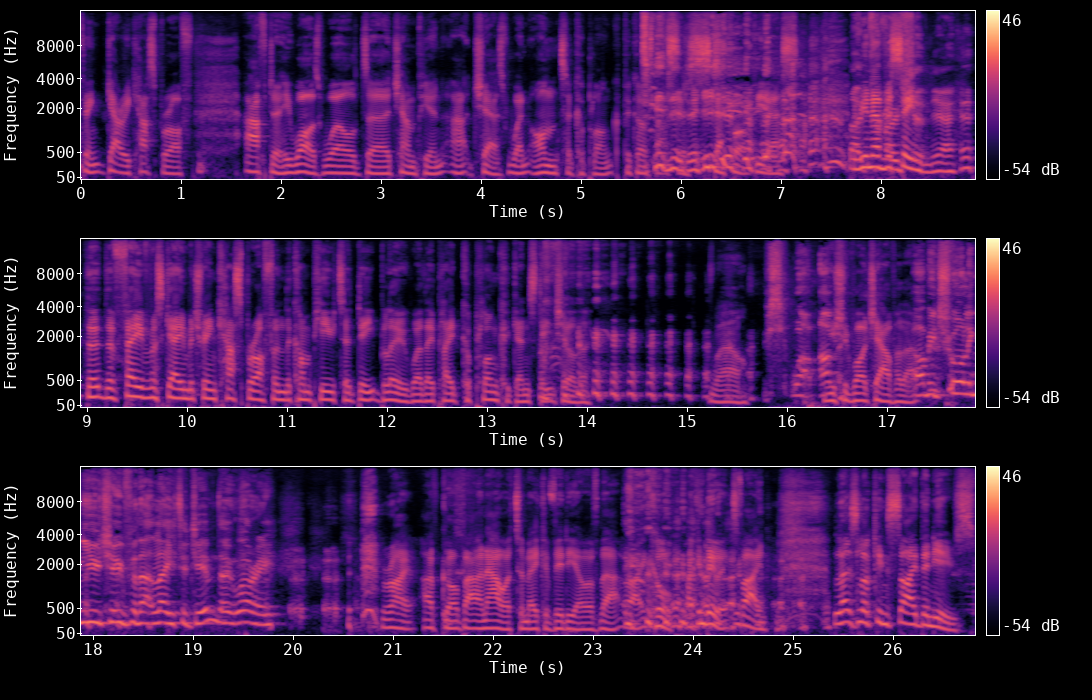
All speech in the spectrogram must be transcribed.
think Gary Kasparov, after he was world uh, champion at chess, went on to KerPlunk because that's a step up. Yes. Have you never seen yeah. the the famous game between Kasparov and the computer Deep Blue, where they played KerPlunk against each other? well, Well, you should watch out for that. I'll be trawling YouTube for that later, Jim. Don't worry. Right, I've got about an hour to make a video of that. Right, cool. I can do it. It's fine. Let's look inside the news.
